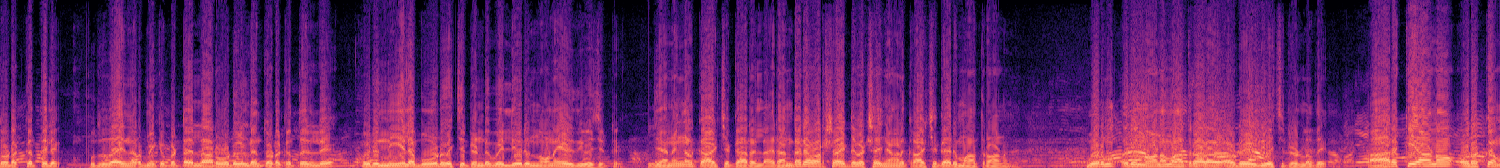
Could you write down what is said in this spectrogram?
തുടക്കത്തിൽ പുതുതായി നിർമ്മിക്കപ്പെട്ട എല്ലാ റോഡുകളുടെയും തുടക്കത്തിൽ ഒരു നീല ബോർഡ് വെച്ചിട്ടുണ്ട് വലിയൊരു നുണ എഴുതി വെച്ചിട്ട്. ജനങ്ങൾ കാഴ്ചക്കാരല്ല. രണ്ടര വർഷമായിട്ട് പക്ഷേ ഞങ്ങൾ കാഴ്ചക്കാർ മാത്രമാണ്. വെറും ഒരു നുണ മാത്രമാണ് അവിടെ എഴുതി വെച്ചിട്ടുള്ളത്. ആരൊക്കെയാണോ ഉറക്കം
